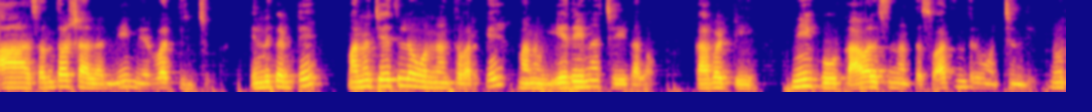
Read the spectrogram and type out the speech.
ఆ సంతోషాలన్నీ నిర్వర్తించు. ఎందుకంటే మన చేతిలో ఉన్నంత వరకే మనం ఏదైనా చేయగలం. కాబట్టి నీకు కావలసినంత స్వాతంత్రం వచ్చింది. నువ్వు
